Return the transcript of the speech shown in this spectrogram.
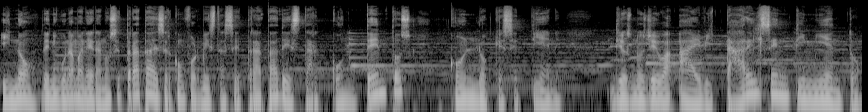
Y no, de ninguna manera, no se trata de ser conformistas, se trata de estar contentos con lo que se tiene. Dios nos lleva a evitar el sentimiento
